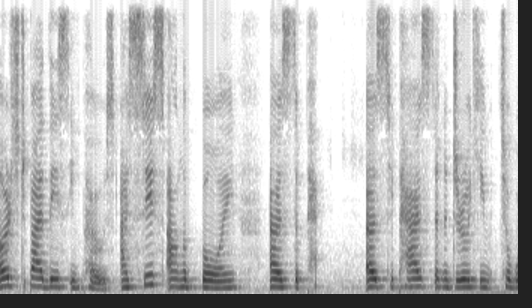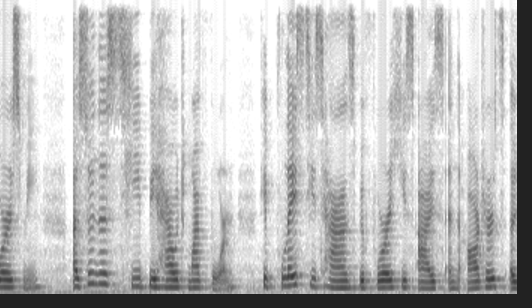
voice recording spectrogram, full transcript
Urged by this impulse, I seized on the boy as the as he passed and drew him towards me. As soon as he beheld my form, he placed his hands before his eyes and uttered a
